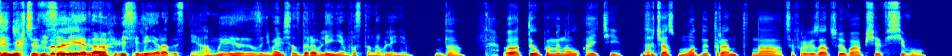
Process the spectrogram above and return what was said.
после них чуть Веселее, здоровее. да, веселее, радостнее. А мы занимаемся оздоровлением, восстановлением. Да. Э, Ты упомянул IT. Да. Сейчас модный тренд на цифровизацию вообще всего.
